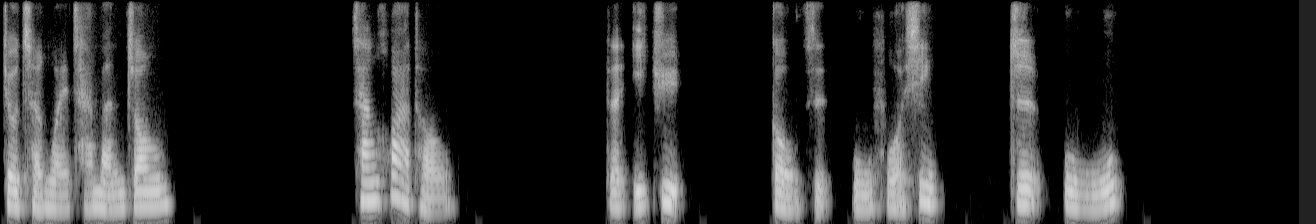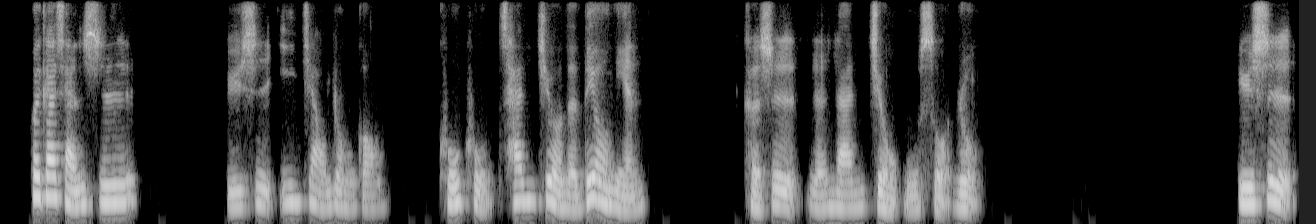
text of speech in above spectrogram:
就成为禅门中。参话头的一句“狗子无佛性之无”，慧开禅师于是依教用功，苦苦参究了六年，可是仍然久无所入。于是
